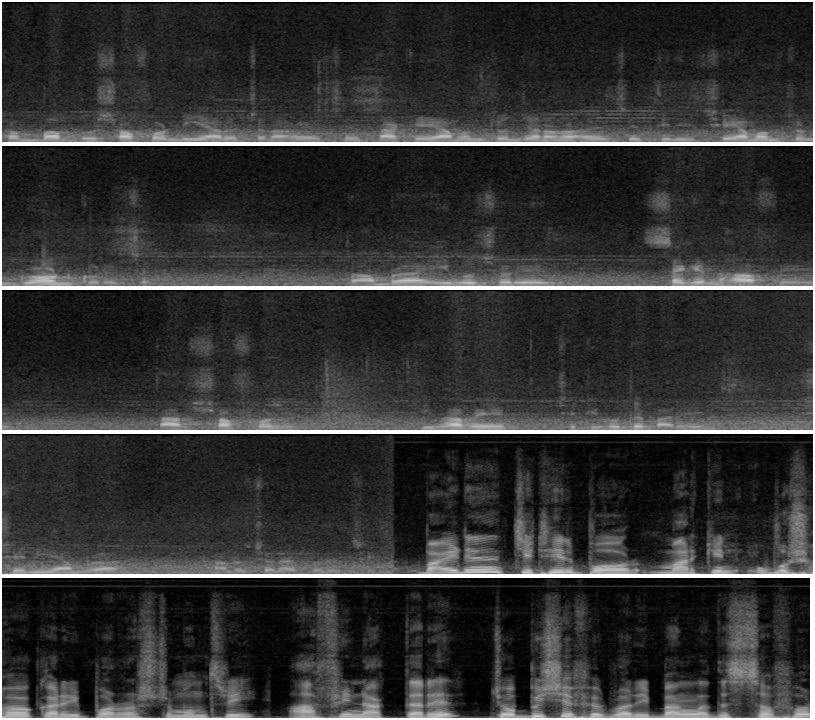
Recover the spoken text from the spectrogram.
সম্ভাব্য সফর নিয়ে আলোচনা হয়েছে তাকে আমন্ত্রণ জানানো হয়েছে তিনি সেই আমন্ত্রণ গ্রহণ করেছেন। তো আমরা এবছরের সেকেন্ড হাফে তার সফর কীভাবে সেটি হতে পারে সে নিয়ে আমরা আলোচনা করেছি। বাইডেনের চিঠির পর মার্কিন উপসহকারী পররাষ্ট্রমন্ত্রী আফরিন আক্তারের চব্বিশে ফেব্রুয়ারি বাংলাদেশ সফর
